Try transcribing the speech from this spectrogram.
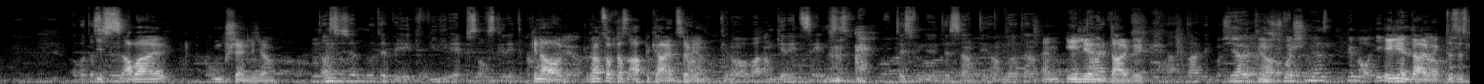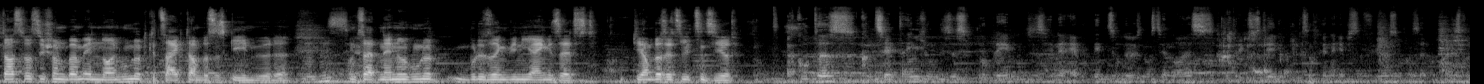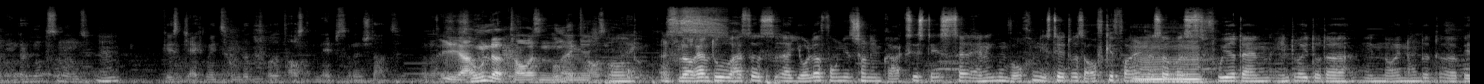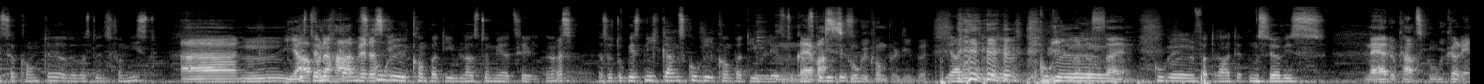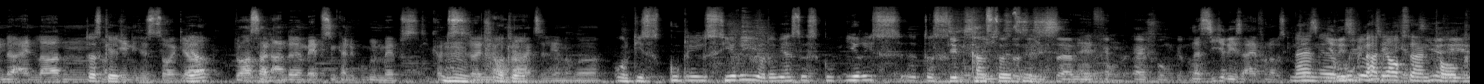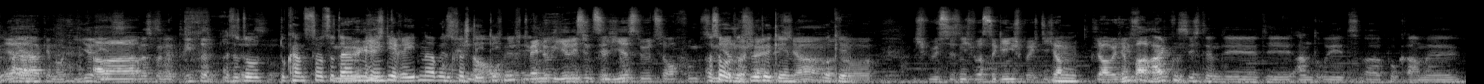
aber das ist ist, aber umständlicher. das ist ja nur der Weg, wie die Apps aufs Gerät kommen. Genau, du kannst auch das APK installieren. Genau, aber am Gerät selbst, das finde ich interessant. Die haben dort Ein Alien Dalvik. Ah. Ja, Ja. Maschine heißt, genau, Alien Dalvik, das ist das, was sie schon beim N900 gezeigt haben, dass es gehen würde. Und seit dem N900 wurde es irgendwie nie eingesetzt. Die haben das jetzt lizenziert. Ein gutes Konzept eigentlich, um dieses Problem, um dieses Henne-Ei-Problem zu lösen, hast du ein neues Betriebssystem, du kriegst noch keine Apps dafür, also du kannst einfach alles von Android nutzen und gehst gleich mit 100 oder 1000 Apps an den Start. Oder Ja, 100.000 eigentlich. 100.000. Und, und Florian, du hast das äh, Yola-Phone jetzt schon im Praxistest seit einigen Wochen. Ist dir etwas aufgefallen, also Mm. was früher dein Android oder N900 äh, besser konnte oder was du jetzt vermisst? Äh, n- Du ja, bist ja der nicht Hardware, ganz. Google-kompatibel, hast du mir erzählt. Ne? Was? Also du bist nicht ganz Google-kompatibel jetzt. Du Naja, kannst was ist Google-kompatibel? Ja, Google? Google verdrahteten Service. Naja, du kannst Google-Kalender einladen Das und geht. ähnliches Zeug, ja. Ja. Du hast halt andere Maps und keine Google-Maps. Die könntest du Mhm, vielleicht schon auch okay. nachinstallieren, aber. Und dieses Google Siri oder wie heißt das? Google Iris, äh, das kannst du jetzt das nicht. ist ein iPhone. iPhone, genau. Na, Siri ist iPhone, aber es gibt Nein, das äh, Iris Google hat ja auch so einen Talk. Siri, ja, ja, genau, Iris. Aber- Aber, das war eine dritte. Also du, du kannst zwar zu deinem Handy reden, aber es Google versteht dich nicht. Wenn du Iris installierst, würde es auch funktionieren. so, das würde gehen. Ja, Okay. Also, ich wüsste jetzt nicht, was dagegen spricht. Ich habe, Mhm. glaube ich, Wie ein paar. verhalten sich denn die, die Android-Programme?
